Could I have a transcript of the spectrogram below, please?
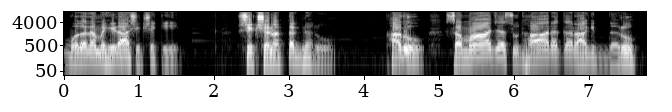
ಮೊದಲ ಮಹಿಳಾ ಶಿಕ್ಷಕಿ. ಶಿಕ್ಷಣ ತಜ್ಞರು. ಹಾಗೂ ಸಮಾಜ ಸುಧಾರಕರಾಗಿದ್ದರು.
